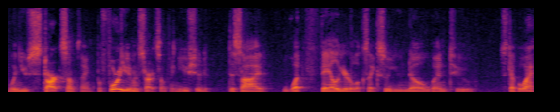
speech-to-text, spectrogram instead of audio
when you start something, before you even start something, you should decide what failure looks like so you know when to step away.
